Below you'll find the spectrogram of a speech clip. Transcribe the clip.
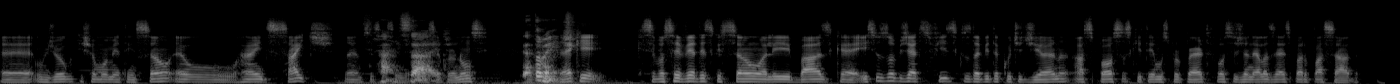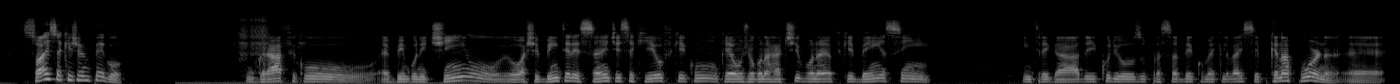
é, um jogo que chamou minha atenção é o Hindsight, né? Não sei se é assim Hindsight. essa é a pronúncia. Exatamente. É que, que se você vê a descrição ali básica, é e se os objetos físicos da vida cotidiana, as postas que temos por perto, fossem janelas reais para o passado. Só isso aqui já me pegou. O gráfico é bem bonitinho, eu achei bem interessante. Esse aqui eu fiquei com, que é um jogo narrativo, né? Eu fiquei bem assim intrigado e curioso para saber como é que ele vai ser, porque na Purna é,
